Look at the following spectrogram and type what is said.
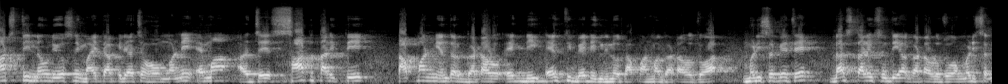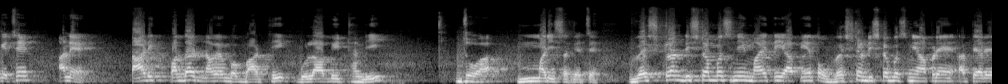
આઠથી નવ દિવસની માહિતી આપી રહ્યા છે હવામાનની. એમાં જે સાત તારીખથી તાપમાનની અંદર ઘટાડો, એક ડી એકથી બે ડિગ્રીનો તાપમાનમાં ઘટાડો જોવા મળી શકે છે. દસ તારીખ સુધી આ ઘટાડો જોવા મળી શકે છે અને તારીખ પંદર નવેમ્બર બારથી ગુલાબી ઠંડી જોવા મળી શકે છે. વેસ્ટર્ન ડિસ્ટર્બન્સની માહિતી આપીએ તો વેસ્ટર્ન ડિસ્ટર્બન્સની આપણે અત્યારે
